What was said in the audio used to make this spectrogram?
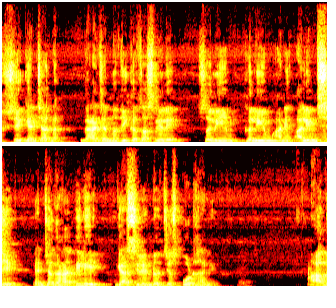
शेख यांच्या न- घराच्या नजीकच असलेले सलीम कलीम आणि अलीम शेख यांच्या घरातीलही गॅस सिलेंडरचे स्फोट झाले. आग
